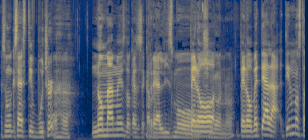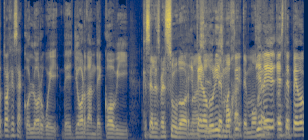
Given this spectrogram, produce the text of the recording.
es un güey que se llama Steve Butcher. Ajá. No mames lo que hace ese cabrón. Realismo Pero- chingón, ¿no? Pero vete a la. Tiene unos tatuajes a color, güey. De Jordan, de Kobe. Que se les ve el sudor, ¿no? pero Así, durísimo. Te moja, te moja. Tiene el este pedo.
